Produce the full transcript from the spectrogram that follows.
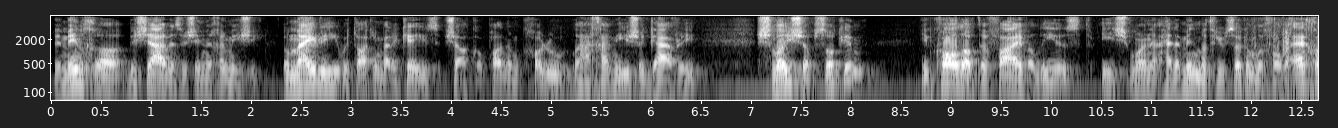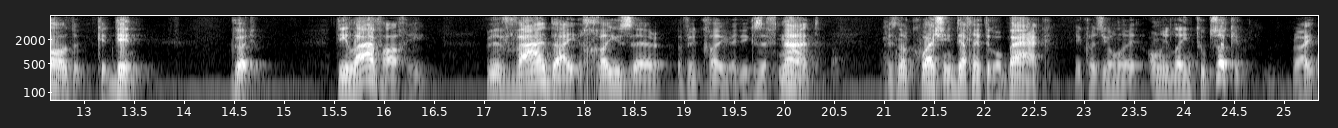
B'mincha B'Shabbos V'Shen Chamishi. Umayri, we're talking about a case, Shal Kopadim Koru L'Hachamisha Gavri, Shloisha Psukim, you called up the five aliyahs, each one had a minimum of three psukim, l'chol echad kedin. Good. Di lav hachi, v'vadai chayzer v'koyre. Because if not, there's no question, you definitely have to go back, because you only, only laying two psukim, right?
